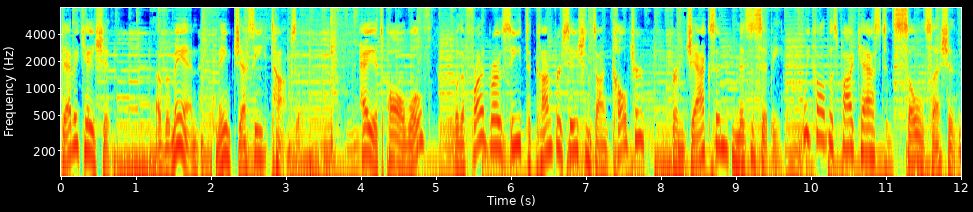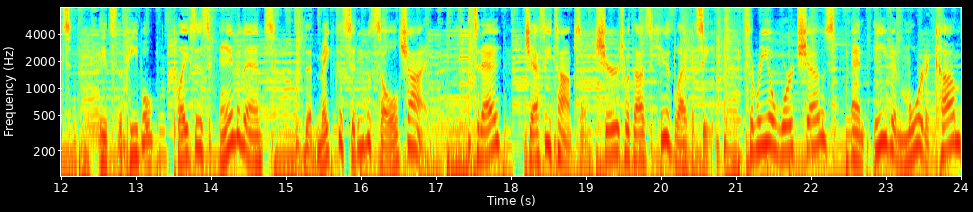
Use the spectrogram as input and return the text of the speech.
dedication of a man named Jesse Thompson. Hey, it's Paul Wolf with a front row seat to conversations on culture from Jackson, Mississippi. We call this podcast Soul Sessions. It's the people, places, and events that make the city with soul shine. Today, Jesse Thompson shares with us his legacy, three award shows, and even more to come,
